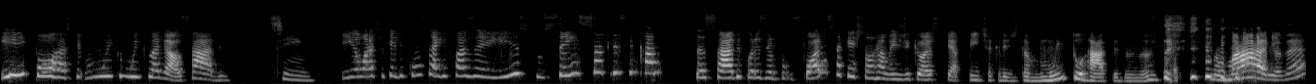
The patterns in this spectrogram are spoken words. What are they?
E, porra, achei muito, muito legal, sabe? Sim. E eu acho que ele consegue fazer isso sem sacrificar nada, sabe? Por exemplo, fora essa questão realmente de que eu acho que a Peach acredita muito rápido no, no Mario, né?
